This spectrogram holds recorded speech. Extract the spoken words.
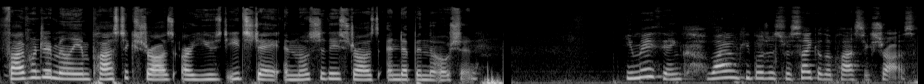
500 million plastic straws are used each day, and most of these straws end up in the ocean. You may think, why don't people just recycle the plastic straws?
